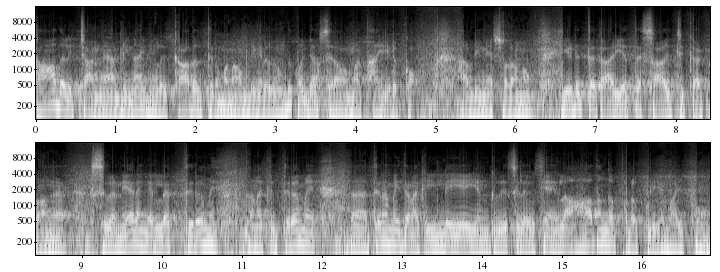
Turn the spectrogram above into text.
காதலிச்சாங்க அப்படின்னா இவங்களுக்கு காதல் திருமணம் அப்படிங்கிறது வந்து கொஞ்சம் சிரமமாக தான் இருக்கும். அப்படின்னே சொல்லணும். எடுத்த காரியத்தை சாதித்து காட்டுவாங்க. சில நேரங்களில் திறமை தனக்கு திறமை திறமை தனக்கு இல்லையே என்று சில விஷயங்களில் ஆதங்கப்படக்கூடிய வாய்ப்பும்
